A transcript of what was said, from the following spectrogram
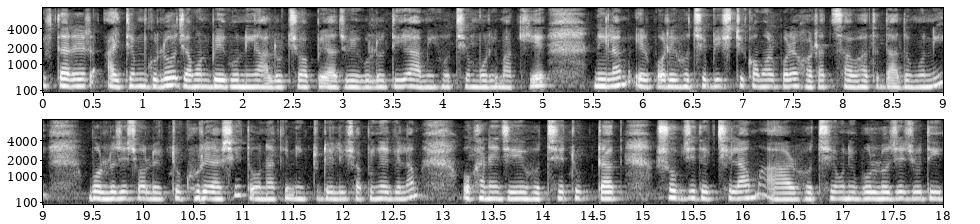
ইফতারের আইটেমগুলো যেমন বেগুনি, আলুর চপ, পেঁয়াজু, এগুলো দিয়ে আমি হচ্ছে মুড়ি মাখিয়ে নিলাম। এরপরে হচ্ছে বৃষ্টি কমার পরে হঠাৎ সাবাহাতের দাদুমণি বলল যে, চলো একটু ঘুরে আসি। তো ওনাকে নিয়ে একটু ডেলি শপিংয়ে গেলাম। ওখানে যে হচ্ছে টুকটাক সবজি দেখছিলাম আর হচ্ছে উনি বলল যে, যদি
